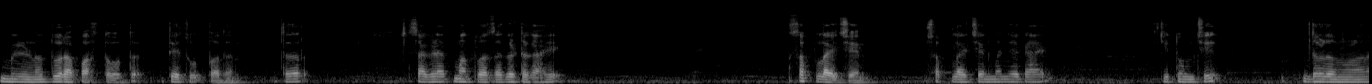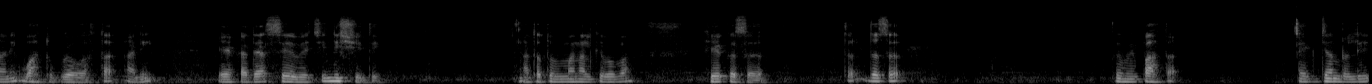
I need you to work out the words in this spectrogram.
मिळणं दुरापास्त होतं तेच उत्पादन. तर सगळ्यात महत्त्वाचा घटक आहे सप्लाय चेन सप्लाय चेन म्हणजे काय? की तुमची दळणवळण आणि वाहतूक व्यवस्था आणि एखाद्या सेवेची निश्चिती. आता तुम्ही म्हणाल की बाबा हे कसं? तर जसं तुम्ही पाहता एक जनरली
